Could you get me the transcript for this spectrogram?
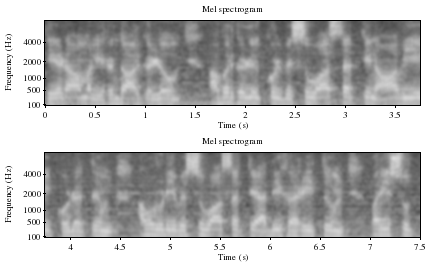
தேடாமல் இருந்தார்களோ அவர்களுக்குள் விசுவாசத்தின் ஆவியை கொடுத்து அவருடைய விசுவாசத்தை அதிகரித்து பரிசுத்த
